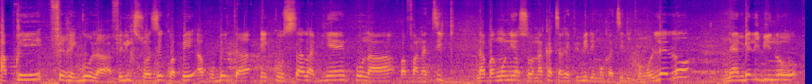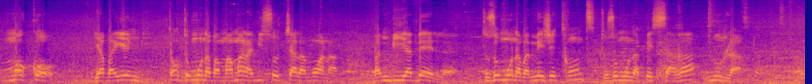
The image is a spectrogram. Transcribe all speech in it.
après ferre egola félix wazekwa mpe akobeta ekosala bien mpo na bafanatike na bango nyonso na kati ya république démocratique du congo lelo nayambeli bino moko ya bayembi tant tomona bamama na biso chala mwana bambiya bele tozomona bamege 30 tozomona mpe sara lula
